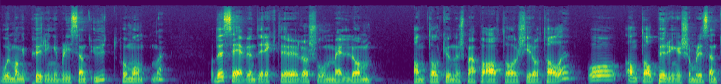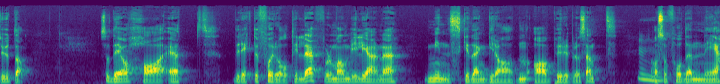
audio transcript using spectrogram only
hvor mange purringer blir sendt ut på månedene? Og det ser vi en direkte relasjon mellom antall kunder som er på avtalegiroavtale, og antall purringer som blir sendt ut, da. Så det å ha et direkte forhold til det, for man vil gjerne minske den graden av purreprosent. Altså få den ned,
